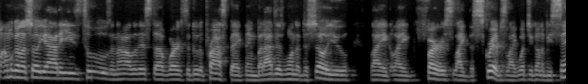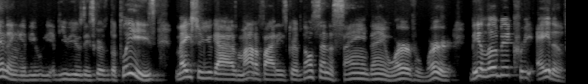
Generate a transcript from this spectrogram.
I'm going to show you how these tools and all of this stuff works to do the prospecting, but I just wanted to show you like like first like the scripts like what you're going to be sending if you if you use these scripts. But please make sure you guys modify these scripts. Don't send the same thing word for word. Be a little bit creative.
